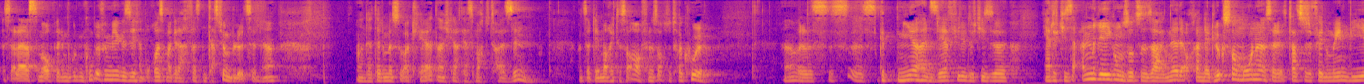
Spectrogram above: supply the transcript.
das allererste Mal auch bei einem guten Kumpel von mir gesehen, habe auch erst mal gedacht, was ist denn das für ein Blödsinn? Ja? Und er hat mir das so erklärt, und habe ich gedacht, das macht total Sinn. Und seitdem mache ich das auch, finde das auch total cool. Ja, weil es, es, es gibt mir halt sehr viel durch diese, ja, durch diese Anregung sozusagen, ne, auch dann der Glückshormone, ist ja das klassische Phänomen wie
